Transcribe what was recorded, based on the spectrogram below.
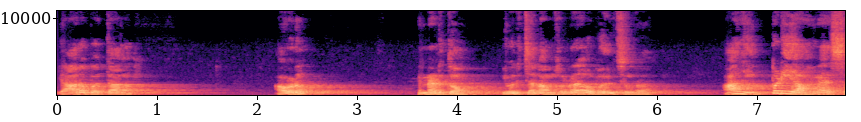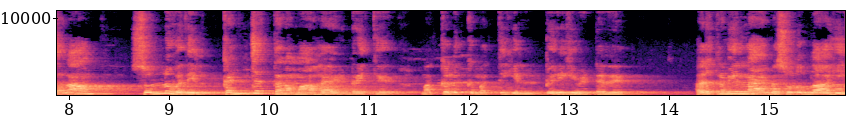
யாரை பார்த்தாலும்? அவரும் என்ன அர்த்தம்? இவர் சலாம் சொல்கிறார் அவர் பதில் சொல்கிறார் ஆக இப்படியாக சலாம் சொல்லுவதில் கஞ்சத்தனமாக இன்றைக்கு மக்களுக்கு மத்தியில் பெருகிவிட்டது. அதற்கு நபீல் நாயம் ரசூலுல்லாஹி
